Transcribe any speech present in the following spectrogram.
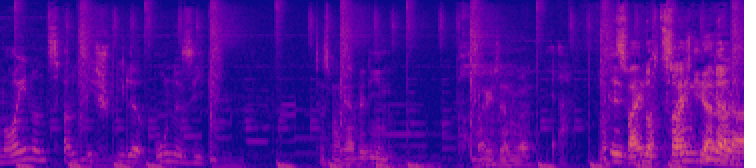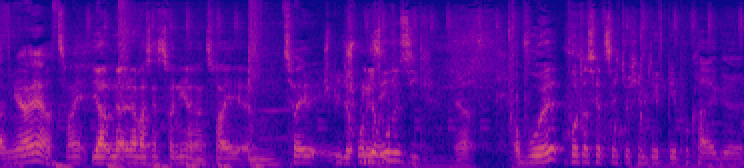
29 Spiele ohne Sieg. Das war ja Berlin, sage ich dann nur. Ja. Noch Äh, zwei, noch zwei Niederlagen. Ja, ja. Noch zwei, ja, und, na, was heißt zwei Niederlagen? Zwei, ähm, Zwei Spiele Spiele, ohne ohne, Sieg. Sieg. Ja. Obwohl, wurde das jetzt nicht durch den DFB-Pokal ge...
